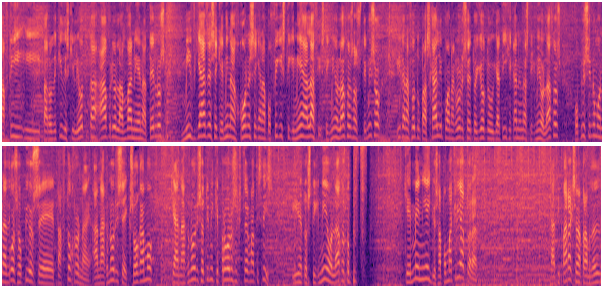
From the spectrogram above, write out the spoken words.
Αυτή η παροδική δυσκολιότητα αύριο λαμβάνει ένα τέλος. Μην βιάζεσαι και μην αγχώνεσαι για να αποφύγεις στιγμιαία λάθη. Στιγμιαίο λάθος, θα σου θυμίσω, ήταν αυτό του Πασχάλη που αναγνώρισε το γιο του γιατί είχε κάνει ένα στιγμιαίο λάθος. Ο οποίος είναι ο μοναδικός ο οποίος ε, ταυτόχρονα αναγνώρισε εξόγαμο και αναγνώρισε ότι είναι και πρόωρο εξτερματιστής. Είναι το στιγμιαίο λάθος, το πφ, και μένει έγκυος από μακριά τώρα. Κάτι παράξενα πράγματα. Δεν,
